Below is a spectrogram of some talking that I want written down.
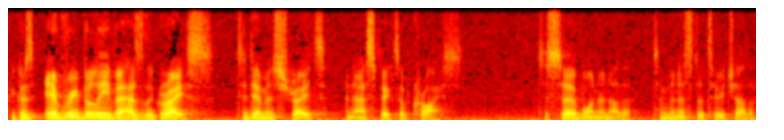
because every believer has the grace to demonstrate an aspect of Christ, to serve one another, to minister to each other.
